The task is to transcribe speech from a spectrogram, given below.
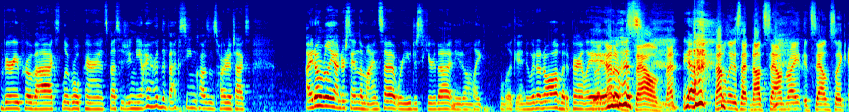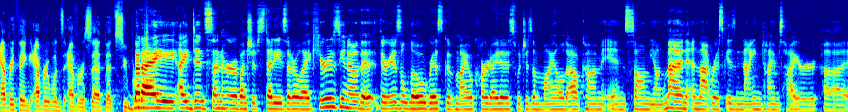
very pro vax, liberal parents messaging me, I heard the vaccine causes heart attacks. I don't really understand the mindset where you just hear that and you don't like look into it at all, but apparently Like, that doesn't sound that. Yeah. Not only does that not sound right, it sounds like everything everyone's ever said. That's super. But wrong. I, I did send her a bunch of studies that are like, here's, you know, that there is a low risk of myocarditis, which is a mild outcome in some young men, and that risk is nine times higher uh,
